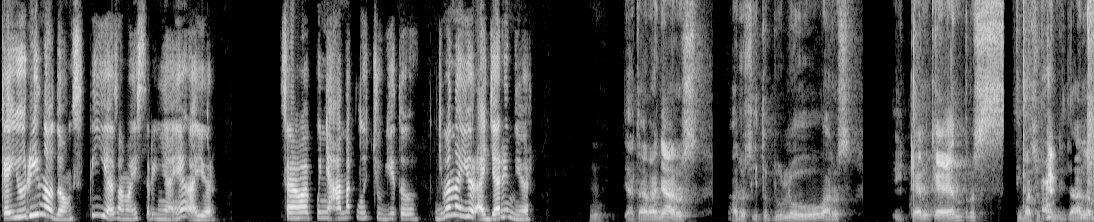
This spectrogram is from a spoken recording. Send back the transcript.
Kayak Yurino dong, setia sama istrinya ya nggak Yur? Sama punya anak lucu gitu. Gimana Yur? Ajarin Yur. Hmm? Ya caranya harus harus itu dulu, harus ikan-ken terus dimasukin di dalam.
